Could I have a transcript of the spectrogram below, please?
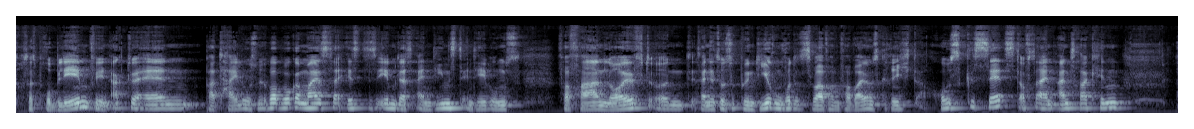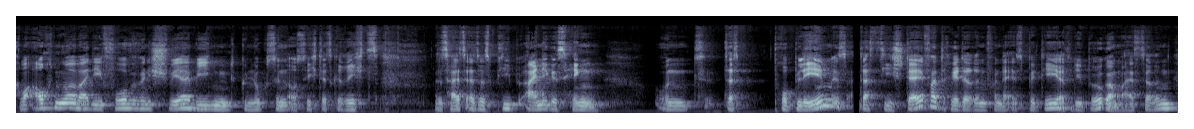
Doch das Problem für den aktuellen parteilosen Oberbürgermeister ist es eben, dass ein Dienstenthebungsverfahren läuft und seine Suspendierung wurde zwar vom Verwaltungsgericht ausgesetzt auf seinen Antrag hin, aber auch nur, weil die Vorwürfe nicht schwerwiegend genug sind aus Sicht des Gerichts. Das heißt also, es blieb einiges hängen. Und das Problem ist, dass die Stellvertreterin von der SPD, also die Bürgermeisterin,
